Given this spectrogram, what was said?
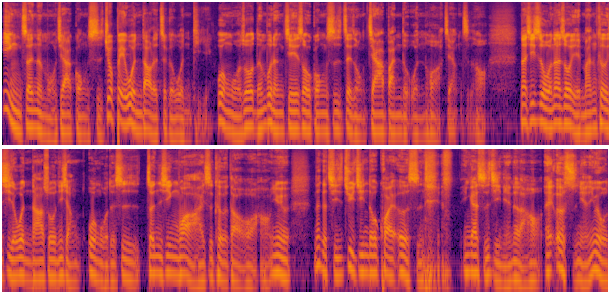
应征了某家公司，就被问到了这个问题，问我说能不能接受公司这种加班的文化这样子哈。那其实我那时候也蛮客气的问他说，你想问我的是真心话还是客套话哦？因为那个其实距今都快二十年。应该十几年的啦，哦，哎，二十年，因为我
